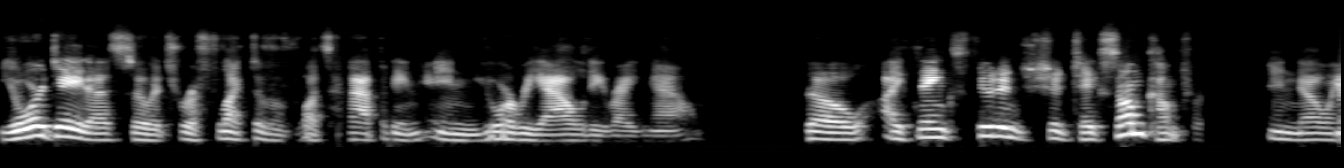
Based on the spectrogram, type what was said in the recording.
your data so it's reflective of what's happening in your reality right now. So I think students should take some comfort in knowing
